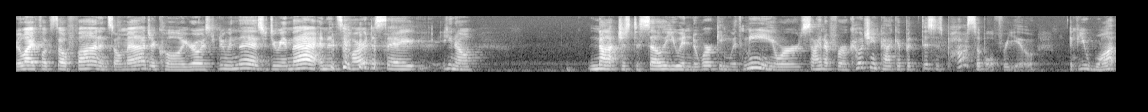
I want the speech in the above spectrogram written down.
your life looks so fun and so magical. You're always doing this, you're doing that. And it's hard to say, you know, not just to sell you into working with me or sign up for a coaching packet, but this is possible for you. If you want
